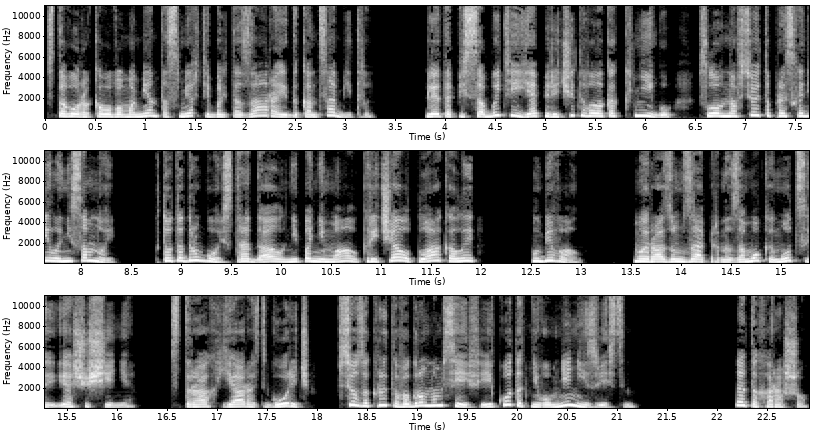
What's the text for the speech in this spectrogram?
С того рокового момента смерти Бальтазара и до конца битвы. Летопись событий я перечитывала как книгу, словно все это происходило не со мной, кто-то другой страдал, не понимал, кричал, плакал и... убивал. Мой разум запер на замок эмоции и ощущения. Страх, ярость, горечь – все закрыто в огромном сейфе, и код от него мне неизвестен. Это хорошо.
